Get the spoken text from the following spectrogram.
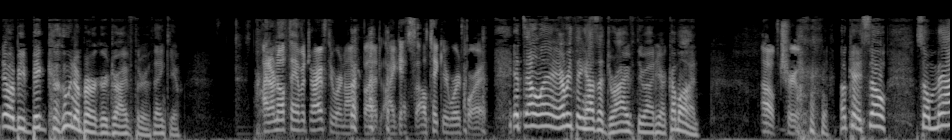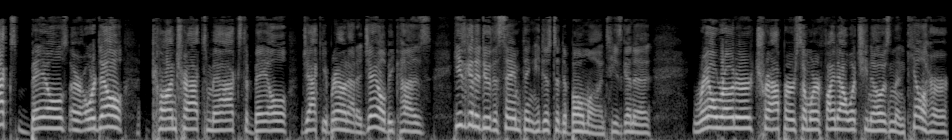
it would be Big Kahuna Burger drive-through. Thank you. I don't know if they have a drive-through or not, but I guess I'll take your word for it. It's L.A. Everything has a drive-through out here. Come on. Oh, true. okay, so so Max bails or Ordell contracts Max to bail Jackie Brown out of jail because he's going to do the same thing he just did to Beaumont. He's going to railroad her, trap her somewhere, find out what she knows, and then kill her.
